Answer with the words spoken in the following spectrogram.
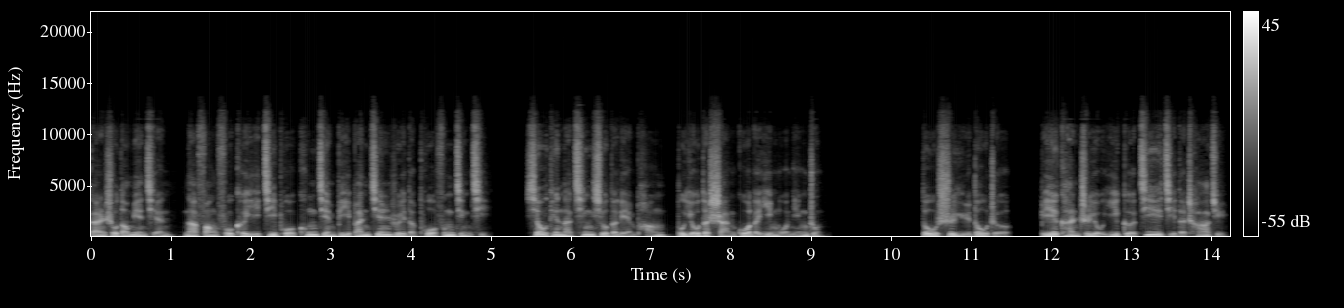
感受到面前那仿佛可以击破空剑壁般尖锐的破风劲气。萧天那清秀的脸庞不由得闪过了一抹凝重。斗师与斗者，别看只有一个阶级的差距，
